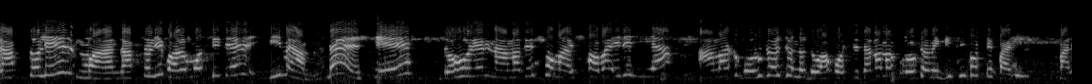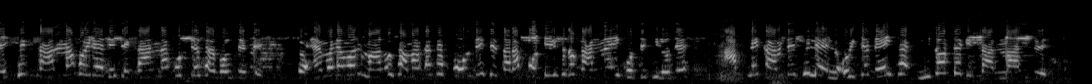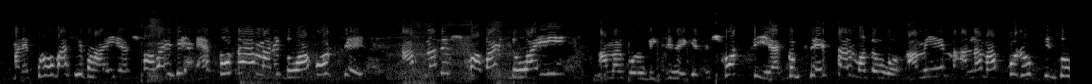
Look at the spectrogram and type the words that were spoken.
গাবতলির মা- গাবতলি বড় মসজিদের ইমাম হ্যাঁ সে জোহরের নামাজের সময় সবাইরে নিয়ে আমার গরুটার জন্য দোয়া করছে যেন আমার গরুটা আমি বিক্রি করতে পারি মানে সে কান্না কইরা দিছে কান্না করতেছে আর বলতেছে তো এমন এমন মানুষ আমার কাছে ফোন দিয়েছে তারা ফোন দিয়ে শুধু কান্নাই করতেছিল যে আপনি কাঁদতেছিলেন ওইটা দেখে ভিতর থেকে কান্না আসছে মানে প্রবাসী ভাইরা সবাই যে এতটা মানে দোয়া করছে আপনাদের সবার দোয়াই আমার গরু বিক্রি হয়ে গেছে সত্যি একদম শ্রেষ্ঠার মতো আমি আল্লাহ মাফ করুক কিন্তু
